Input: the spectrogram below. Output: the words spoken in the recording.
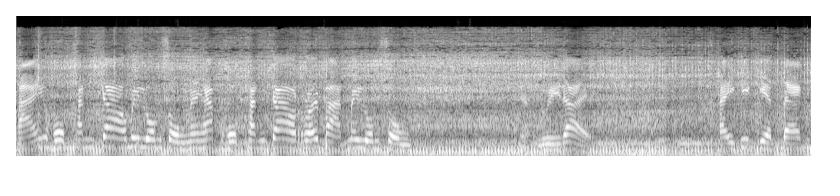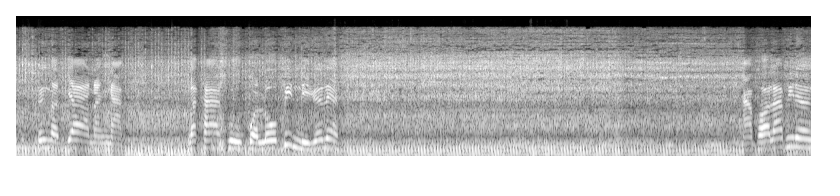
ขาย 6,900 ไม่รวมส่งนะครับ 6,900 บาทไม่รวมส่งเนี่ยลุยได้ ใครขี้เกียจแบกเครื่องตัดหญ้าหนักๆ ราคาถูกกว่าโลปินอีกแล้วเนี่ยอะพอแล้วพี่หนึ่ง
